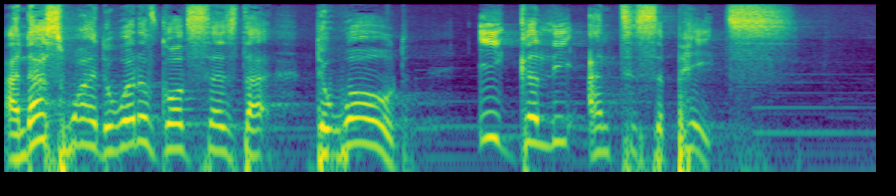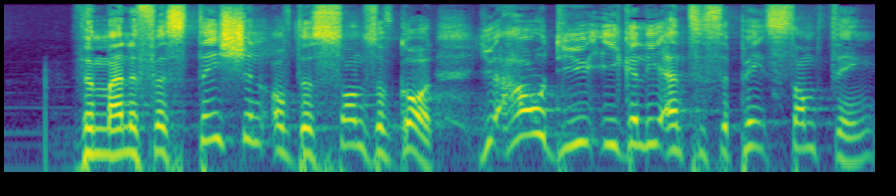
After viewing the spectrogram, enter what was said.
And that's why the Word of God says that the world eagerly anticipates the manifestation of the sons of God. You, how do you eagerly anticipate something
